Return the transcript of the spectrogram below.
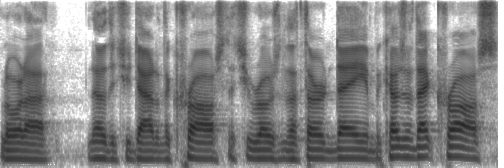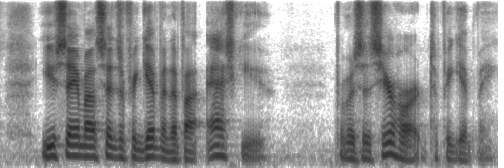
Lord, I know that you died on the cross, that you rose on the third day, and because of that cross, you say my sins are forgiven if I ask you from a sincere heart to forgive me.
